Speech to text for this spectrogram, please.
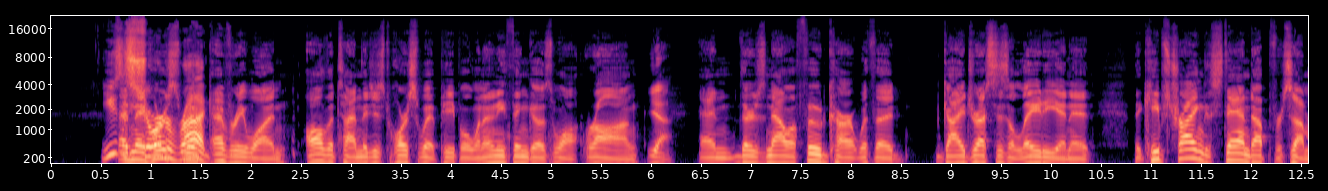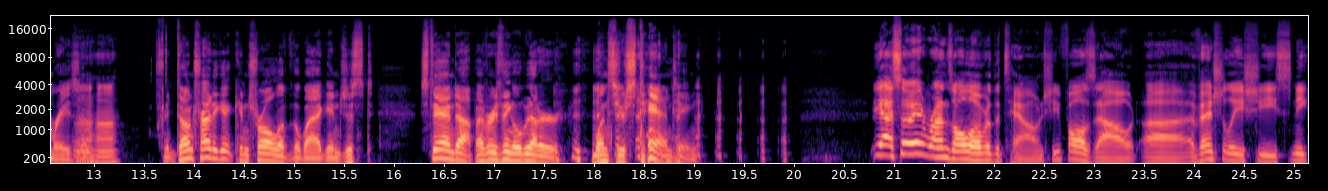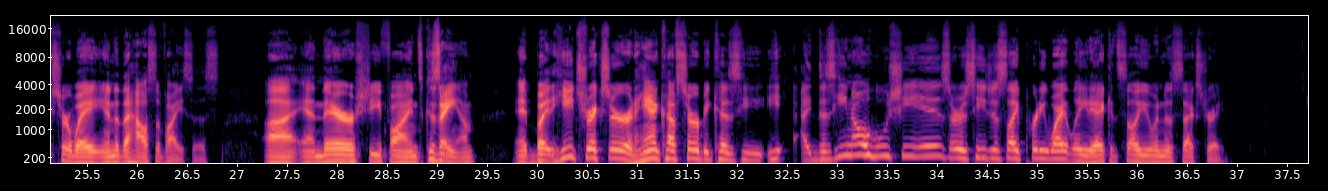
Use And a they shorter horsewhip rug. everyone all the time. They just horsewhip people when anything goes wa- wrong. Yeah. And there's now a food cart with a guy dressed as a lady in it that keeps trying to stand up for some reason. Uh huh. Don't try to get control of the wagon. Just stand up. Everything will be better once you're standing. Yeah, so it runs all over the town. She falls out. Uh, eventually, she sneaks her way into the house of Isis, uh, and there she finds Kazam. And, but he tricks her and handcuffs her because he, he does he know who she is, or is he just like pretty white lady? I could sell you into the sex trade.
